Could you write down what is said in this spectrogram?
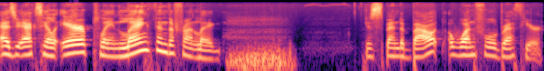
As you exhale, airplane, lengthen the front leg. Just spend about one full breath here.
